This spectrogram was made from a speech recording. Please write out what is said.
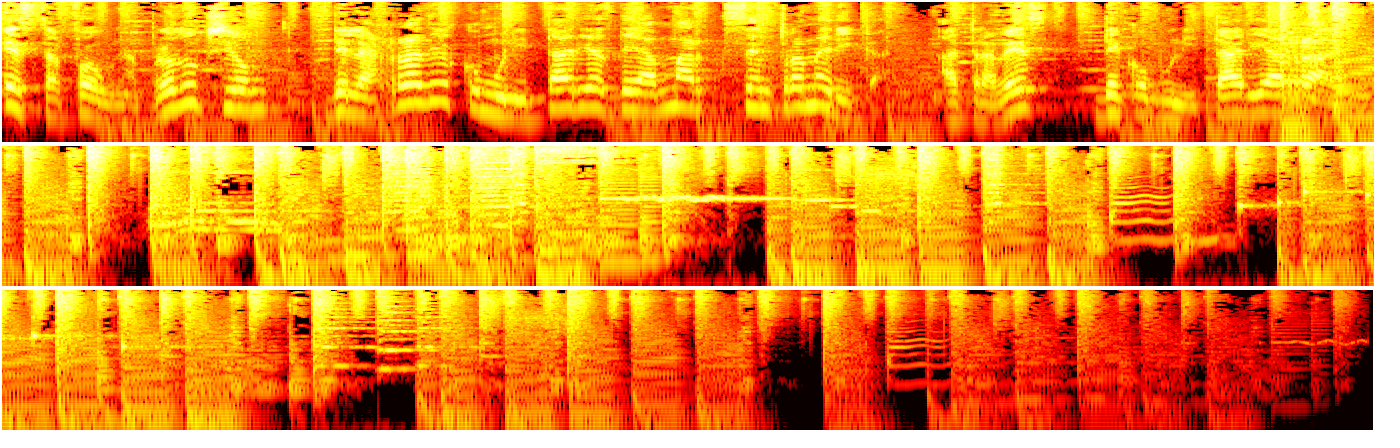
Esta fue una producción de las radios comunitarias de AMARC Centroamérica a través de Comunitaria Radio.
